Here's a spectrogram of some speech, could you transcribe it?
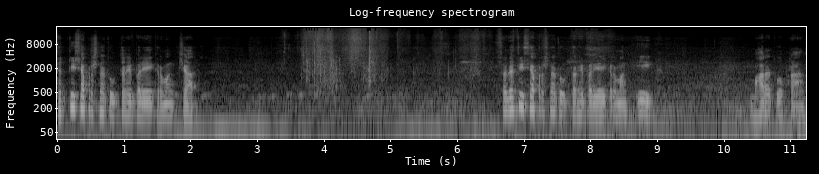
छत्तीस या प्रश्नाचं उत्तर आहे पर्याय क्रमांक चार। सदतीस या प्रश्नाचं उत्तर आहे पर्याय क्रमांक एक, भारत व फ्रान्स.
